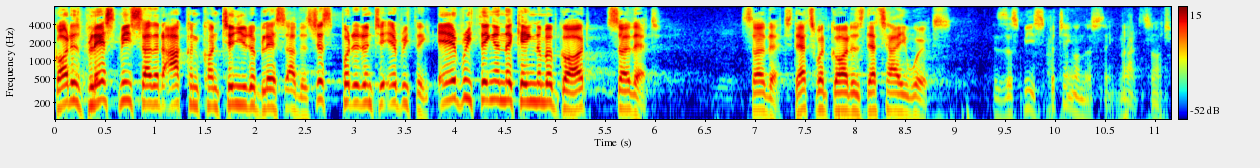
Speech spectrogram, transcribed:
God has blessed me so that I can continue to bless others. Just put it into everything. Everything in the kingdom of God so that. So that. That's what God is, that's how He works. Is this me spitting on this thing? No, it's not.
